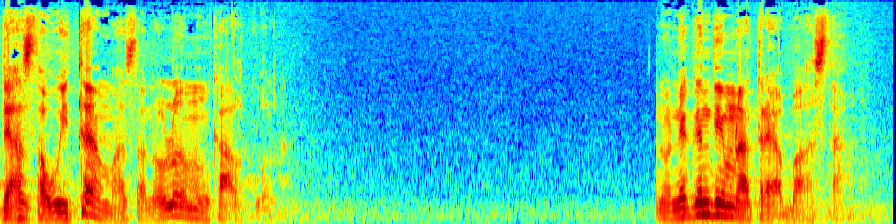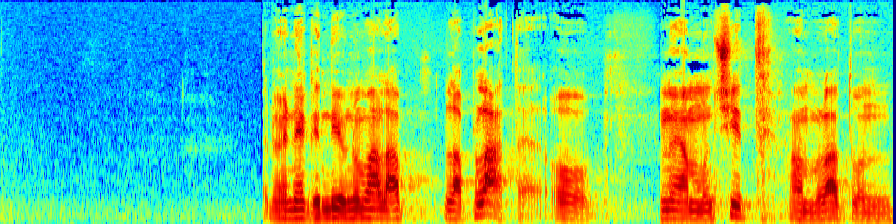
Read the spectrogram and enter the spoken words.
De asta uităm, asta nu o luăm în calcul. Nu ne gândim la treaba asta. Noi ne gândim numai la, la plată. O, noi am muncit, am luat un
